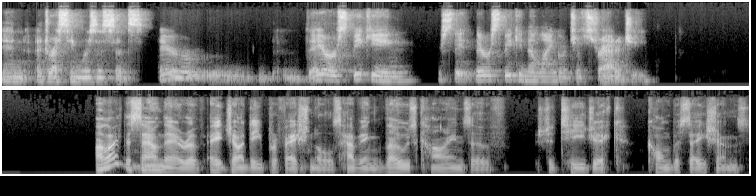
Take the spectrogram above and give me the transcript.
and addressing resistance. They're they are speaking they're speaking the language of strategy. I like the sound there of HRD professionals having those kinds of strategic conversations.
